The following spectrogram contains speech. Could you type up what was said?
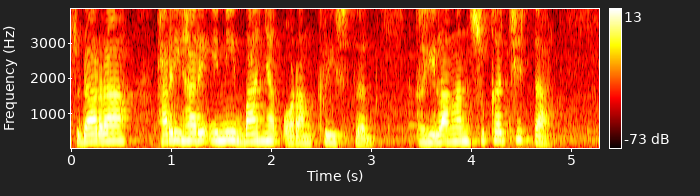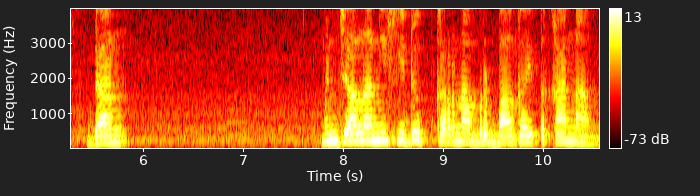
Saudara, hari-hari ini banyak orang Kristen kehilangan sukacita dan menjalani hidup karena berbagai tekanan,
